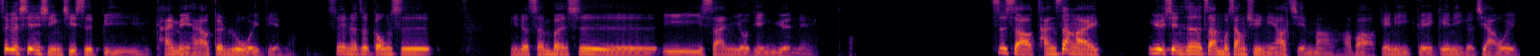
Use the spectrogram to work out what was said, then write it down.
这个线型其实比凯美还要更弱一点，所以呢，这公司你的成本是一一三，有点远呢。至少弹上来，月线真的站不上去，你要减码了，好不好？给你给给你个价位。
